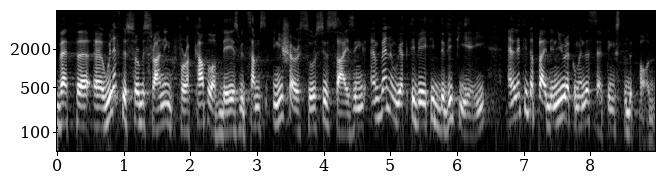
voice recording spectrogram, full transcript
that uh, we left the service running for a couple of days with some initial resources sizing, and then we activated the VPA and let it apply the new recommended settings to the pod.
